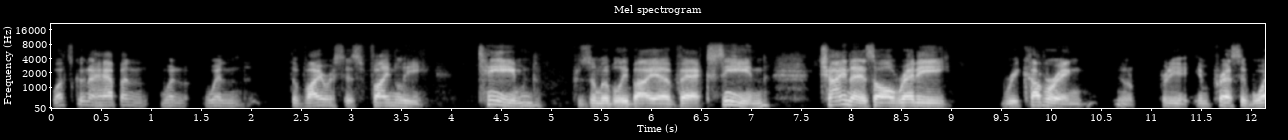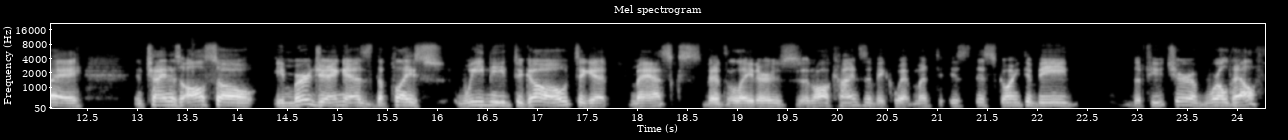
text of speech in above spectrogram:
what's going to happen when when the virus is finally tamed, presumably by a vaccine. China is already recovering, you know, pretty impressive way, and China is also emerging as the place we need to go to get masks, ventilators, and all kinds of equipment. Is this going to be the future of world health?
